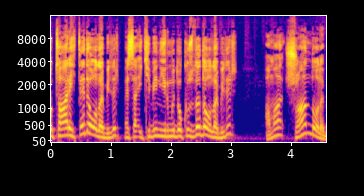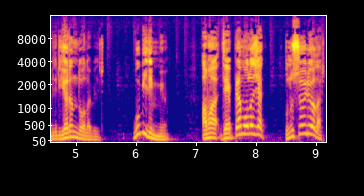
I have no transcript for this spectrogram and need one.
o tarihte de olabilir. Mesela 2029'da da olabilir. Ama şu anda olabilir yarın da olabilir. Bu bilinmiyor. Ama deprem olacak. Bunu söylüyorlar.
